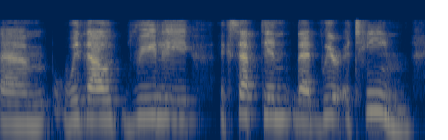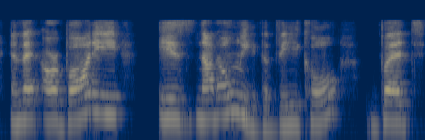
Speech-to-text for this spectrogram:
um, without really accepting that we're a team and that our body is not only the vehicle, but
